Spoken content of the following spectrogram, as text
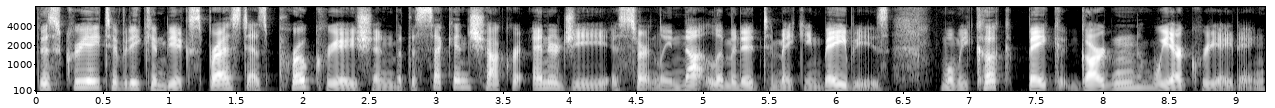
This creativity can be expressed as procreation, but the second chakra energy is certainly not limited to making babies. When we cook, bake, garden, we are creating.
